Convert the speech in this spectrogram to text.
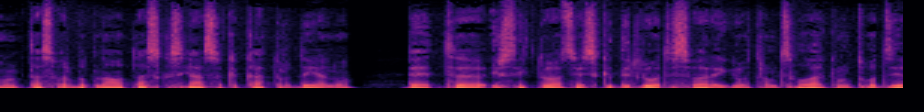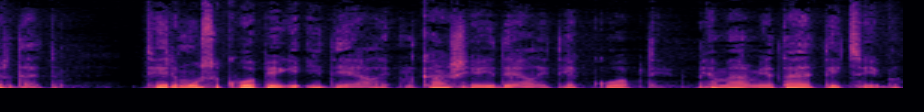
Un tas varbūt nav tas, kas jāsaka katru dienu, bet uh, ir situācijas, kad ir ļoti svarīgi otram cilvēkam to dzirdēt. Tie ir mūsu kopīgi ideāli, un kā šie ideāli tiek kopti, piemēram, ja tā ir ticība,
